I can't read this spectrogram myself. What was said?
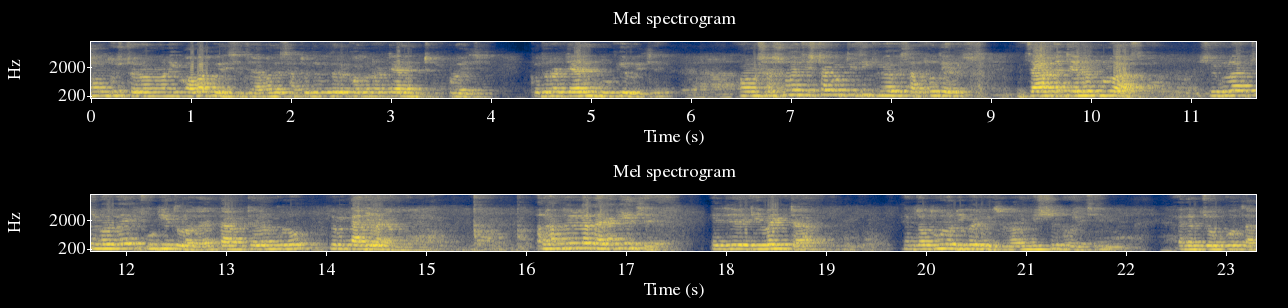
সন্তুষ্ট এবং অনেক অবাক হয়েছি যে আমাদের ছাত্রদের ভিতরে কতটা ট্যালেন্ট রয়েছে, কতটা ট্যালেন্ট লুকিয়ে রয়েছে। আমরা সবসময় চেষ্টা করতেছি কীভাবে ছাত্রদের যার যে ট্যালেন্টগুলো আছে, সেগুলো কীভাবে ফুটিয়ে তোলা যায়, তার ট্যালেন্টগুলো কীভাবে কাজে লাগানো যায়। আলহামদুলিল্লাহ দেখা গিয়েছে, এই যে ডিভাইডটা, যতগুলো ডিবেট হয়েছিল, আমি নিশ্চিত হয়েছি। এদের যোগ্যতা,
